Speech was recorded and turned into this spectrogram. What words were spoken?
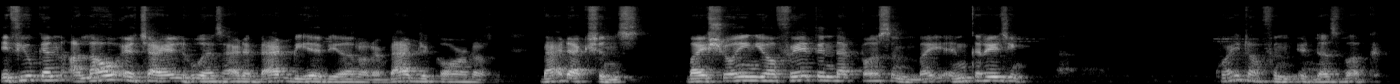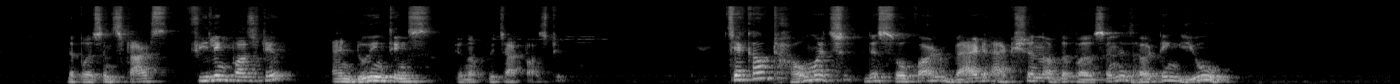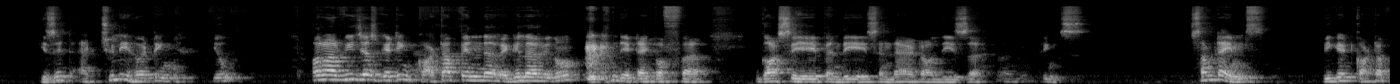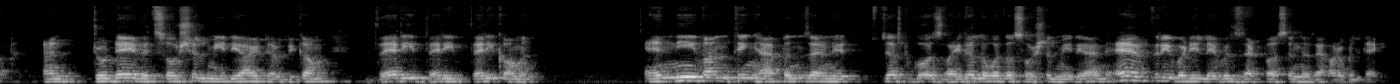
if you can allow a child who has had a bad behavior or a bad record or bad actions by showing your faith in that person, by encouraging, quite often it does work. The person starts feeling positive and doing things, you know, which are positive. Check out how much this so-called bad action of the person is hurting you. Is it actually hurting you? Or are we just getting caught up in the regular, you know, the type of uh, gossip and this and that, all these uh, things? Sometimes we get caught up. And today, with social media, it has become very, very, very common. Any one thing happens and it just goes viral over the social media, and everybody labels that person as a horrible guy.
